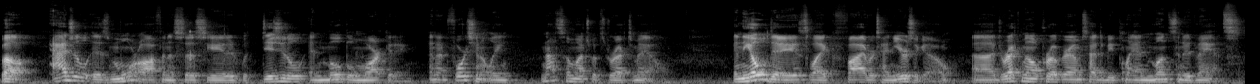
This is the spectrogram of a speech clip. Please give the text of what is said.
Well, agile is more often associated with digital and mobile marketing, and unfortunately, not so much with direct mail. In the old days, like five or ten years ago, uh, direct mail programs had to be planned months in advance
